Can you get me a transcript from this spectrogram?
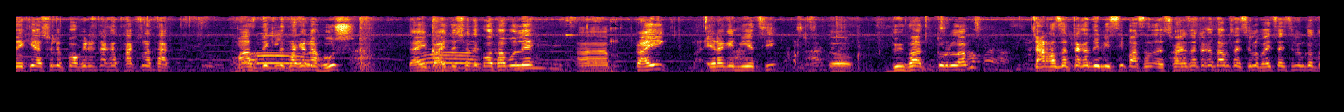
দেখে আসলে পকেটে টাকা থাক না থাক, মাছ দেখলে থাকে না হুশ। তাই ভাইদের সাথে কথা বলে প্রায় এর আগে নিয়েছি। তো দুই ভাগ করলাম। চার হাজার টাকা দিয়ে নিছি, পাঁচ হাজার, ছয় হাজার টাকা দাম চাইছিল। ভাই, চাইছিলেন কত?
